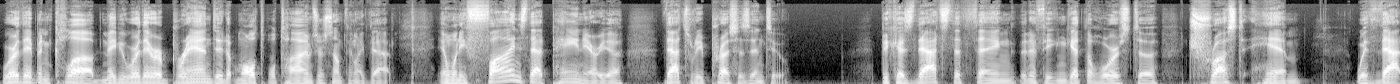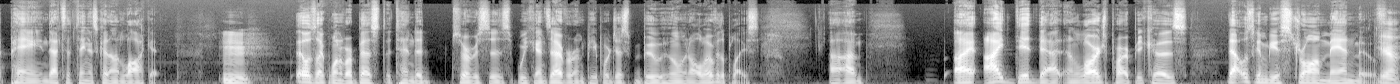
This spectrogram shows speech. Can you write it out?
where they've been clubbed, maybe where they were branded multiple times or something like that. And when he finds that pain area, that's what he presses into. Because that's the thing that if he can get the horse to trust him with that pain, that's the thing that's going to unlock it. It was like one of our best attended services weekends ever, and people were just boo hooing all over the place. Um, I I did that in large part because that was going to be a strong man move. Yeah.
